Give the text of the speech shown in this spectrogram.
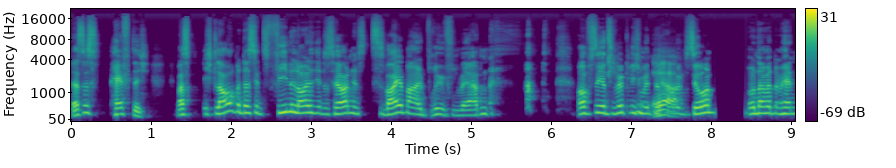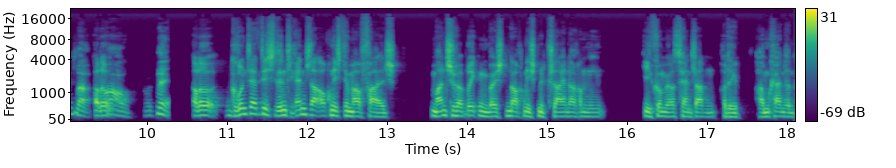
Das ist heftig. Was ich glaube, dass jetzt viele Leute, die das hören, jetzt zweimal prüfen werden, ob sie jetzt wirklich mit der ja. Produktion oder mit einem Händler. Also, wow. Okay. Also grundsätzlich sind Händler auch nicht immer falsch. Manche Fabriken möchten auch nicht mit kleineren E-Commerce-Händlern oder haben, keine,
